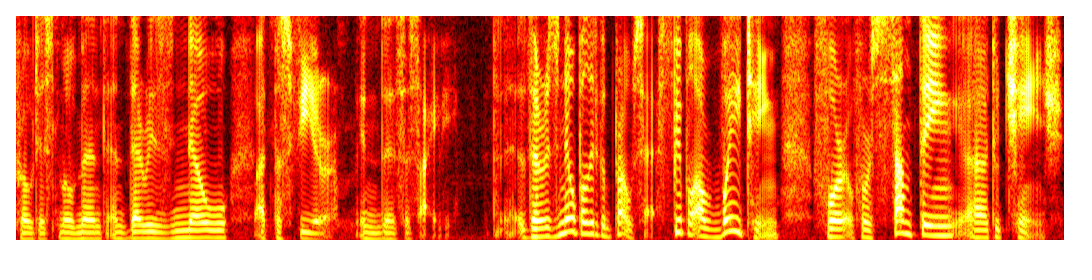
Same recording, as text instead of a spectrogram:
protest movement and there is no atmosphere in the society. There is no political process. People are waiting for for something uh, to change.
